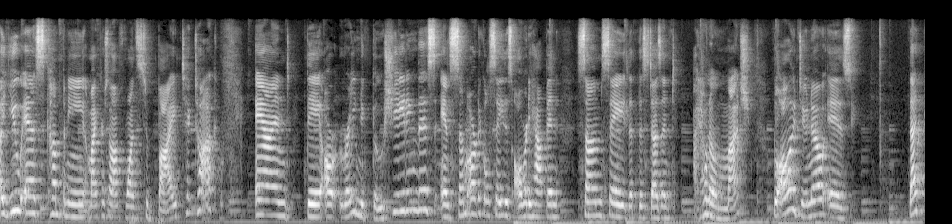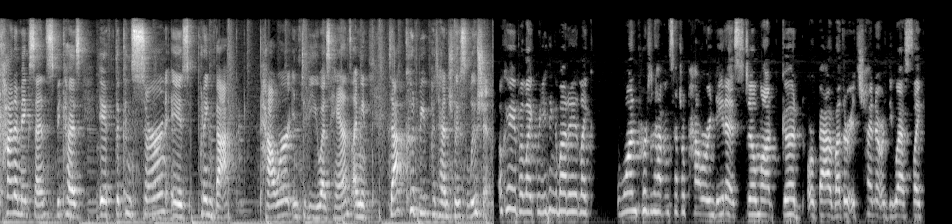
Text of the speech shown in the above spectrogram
a US company, Microsoft, wants to buy TikTok, and they are already negotiating this, and some articles say this already happened, some say that this doesn't. I don't know much, but all I do know is that kind of makes sense because if the concern is putting back power into the US hands, I mean, that could be potentially a solution. Okay, but like when you think about it, like one person having central power and data is still not good or bad, whether it's China or the US. Like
